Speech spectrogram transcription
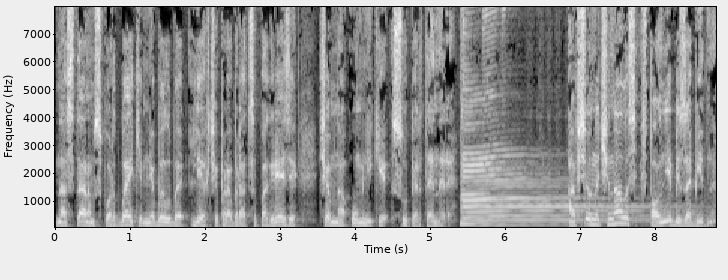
на старом спортбайке мне было бы легче пробраться по грязи, чем на умнике супертенеры. А все начиналось вполне безобидно.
